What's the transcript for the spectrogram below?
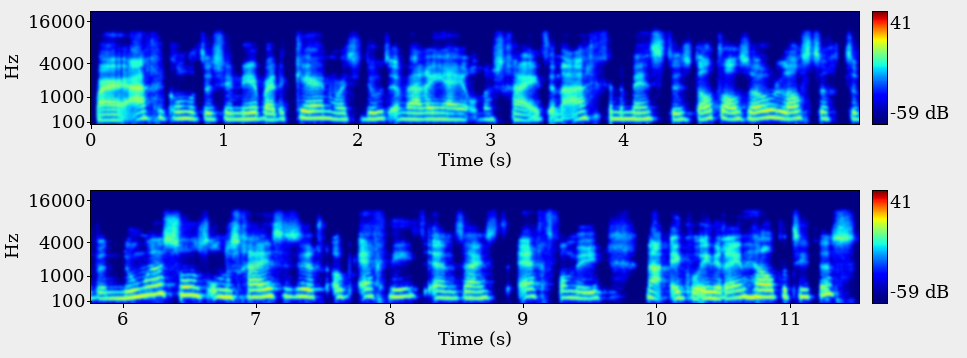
Maar eigenlijk komt het dus weer neer bij de kern wat je doet en waarin jij je onderscheidt. En eigenlijk vinden mensen dus dat al zo lastig te benoemen. Soms onderscheiden ze zich ook echt niet en zijn ze echt van die, nou, ik wil iedereen helpen types.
